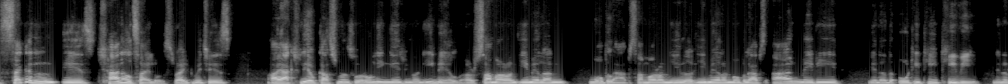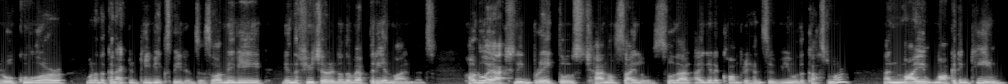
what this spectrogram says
second is channel silos, right? Which is I actually have customers who are only engaging on email, or some are on email and mobile apps, some are on email and mobile apps, and maybe you know the OTT TV, you know Roku or one of the connected TV experiences, or maybe in the future, you know the Web3 environments. How do I actually break those channel silos so that I get a comprehensive view of the customer, and my marketing team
